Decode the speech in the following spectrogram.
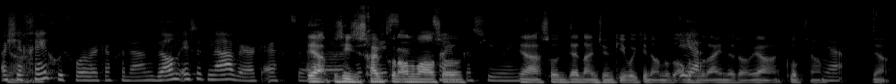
Als Ja. je geen goed voorwerk hebt gedaan, dan is het nawerk echt. eh, Ja, precies. Je het schuift het gewoon meeste allemaal zo- ja, zo'n deadline junkie word je dan tot alles op het einde zo. Ja, klopt ja. Ja. Ja.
